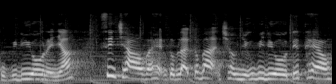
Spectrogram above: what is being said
của video này nhé. Xin chào và hẹn gặp lại các bạn trong những video tiếp theo.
